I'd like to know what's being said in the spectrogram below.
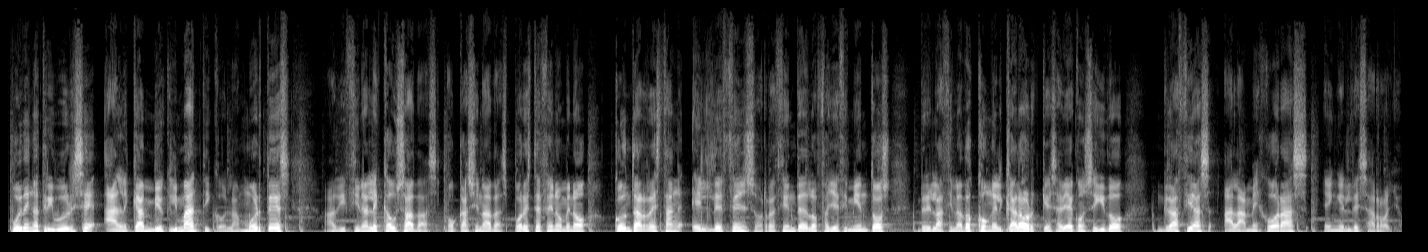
pueden atribuirse al cambio climático. Las muertes adicionales causadas, ocasionadas por este fenómeno, contrarrestan el descenso reciente de los fallecimientos relacionados con el calor que se había conseguido gracias a las mejoras en el desarrollo.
